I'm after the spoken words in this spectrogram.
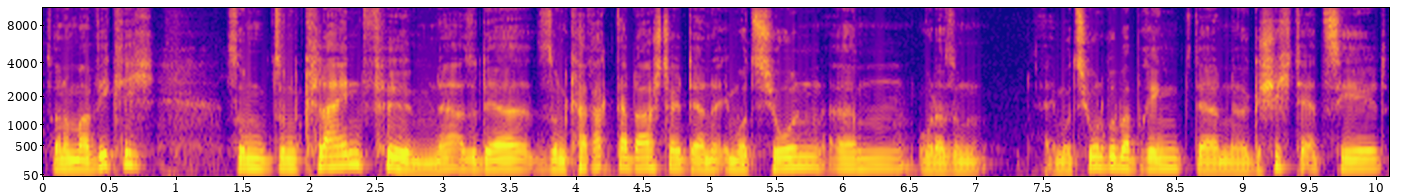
sondern mal wirklich so, ein, so einen kleinen Film, ne? also der so einen Charakter darstellt, der eine Emotion ähm, oder so eine Emotion rüberbringt, der eine Geschichte erzählt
